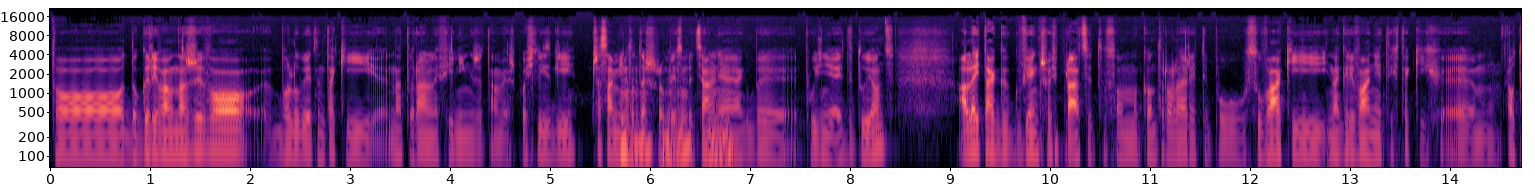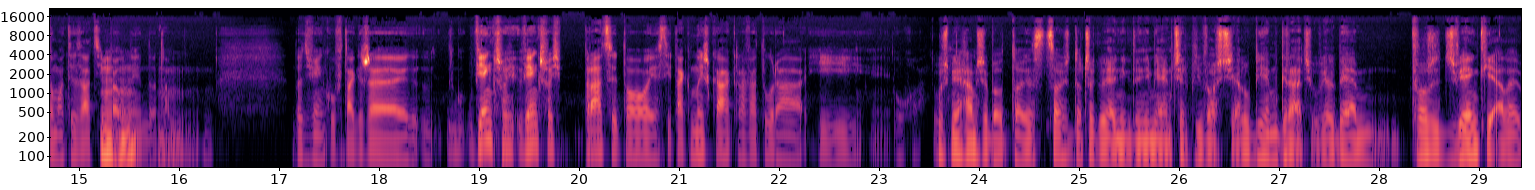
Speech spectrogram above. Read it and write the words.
to dogrywam na żywo, bo lubię ten taki naturalny feeling, że tam wiesz, poślizgi. Czasami Mhm, to też robię mhm, specjalnie mhm. jakby później edytując. Ale i tak większość pracy to są kontrolery typu suwaki i nagrywanie tych takich em, automatyzacji Mhm, pełnych do tam do dźwięków. Także większość, większość pracy to jest i tak myszka, klawiatura i ucho. Uśmiecham się, bo to jest coś, do czego ja nigdy nie miałem cierpliwości. Ja lubiłem grać, uwielbiałem tworzyć dźwięki, ale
